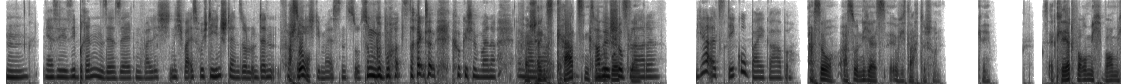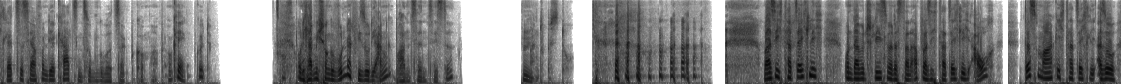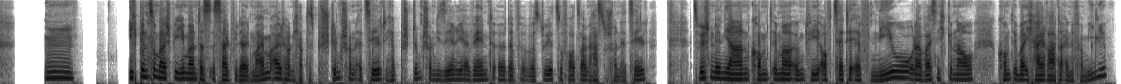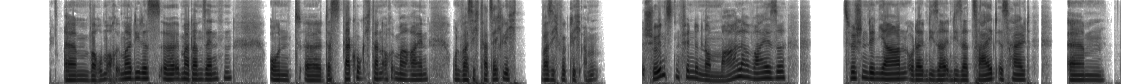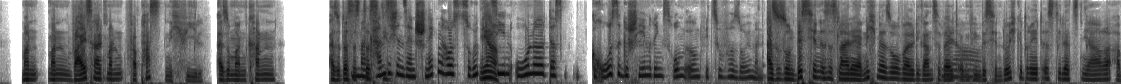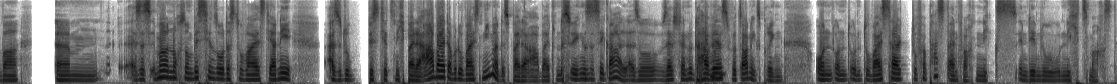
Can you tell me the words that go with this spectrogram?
Hm. Ja, sie, sie brennen sehr selten, weil ich nicht weiß, wo ich die hinstellen soll. Und dann verschenke so. ich die meistens so zum Geburtstag. Dann gucke ich in meiner, in Verschenkst meiner Kerzen zum Geburtstag. Krabbelschublade. Ja, als Dekobeigabe. Ach so, ach so, nicht als, ich dachte schon. Das erklärt, warum ich, warum ich letztes Jahr von dir Kerzen zum Geburtstag bekommen habe. Okay, gut. Und ich habe mich schon gewundert, wieso die angebrannt sind, siehst du? Mann, du bist doof. Was ich tatsächlich, und damit schließen wir das dann ab, was ich tatsächlich auch, das mag ich tatsächlich, also, mh, ich bin zum Beispiel jemand, das ist halt wieder in meinem Alter und ich habe das bestimmt schon erzählt, ich habe bestimmt schon die Serie erwähnt, äh, da wirst du jetzt sofort sagen, hast du schon erzählt. Zwischen den Jahren kommt immer irgendwie auf ZDF Neo oder weiß nicht genau, kommt immer Ich heirate eine Familie. Ähm, warum auch immer die das äh, immer dann senden. Und äh, das, da gucke ich dann auch immer rein. Und was ich tatsächlich, was ich wirklich am schönsten finde, normalerweise zwischen den Jahren oder in dieser, in dieser Zeit ist halt, ähm, man, man weiß halt, man verpasst nicht viel. Also man kann, also das ist Man das. kann sich in sein Schneckenhaus zurückziehen, ohne das große Geschehen ringsrum irgendwie zu versäumen. Also so ein bisschen ist es leider ja nicht mehr so, weil die ganze Welt Ja. irgendwie ein bisschen durchgedreht ist die letzten Jahre, aber ähm, es ist immer noch so ein bisschen so, dass du weißt, ja, nee, also du bist jetzt nicht bei der Arbeit, aber du weißt, niemand ist bei der Arbeit und deswegen ist es egal. Also selbst wenn du da Mhm. wärst, wird es auch nichts bringen. Und, und, und du weißt halt, du verpasst einfach nichts, indem du nichts machst.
